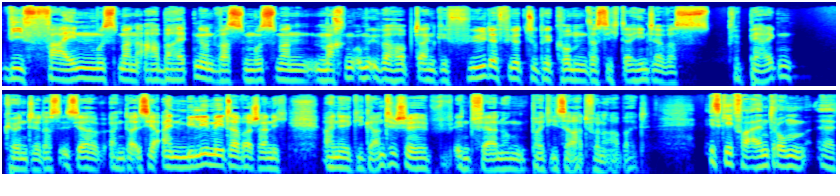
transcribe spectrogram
Wie fein muss man arbeiten und was muss man machen, um überhaupt ein Gefühl dafür zu bekommen, dass sich dahinter was verbergen könnte. Das ist ja, ein, da ist ja ein Millimeter wahrscheinlich eine gigantische Entfernung bei dieser Art von Arbeit. Es geht vor allem darum, äh,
